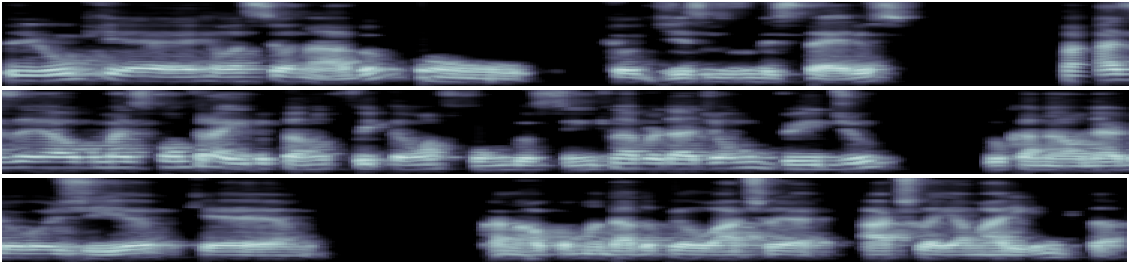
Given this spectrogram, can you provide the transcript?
Tem um que é relacionado com o que eu disse dos mistérios, mas é algo mais contraído, tá? Não fui tão a fundo assim, que na verdade é um vídeo do canal Nerdologia, que é um canal comandado pelo Atila Yamarino, que tá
